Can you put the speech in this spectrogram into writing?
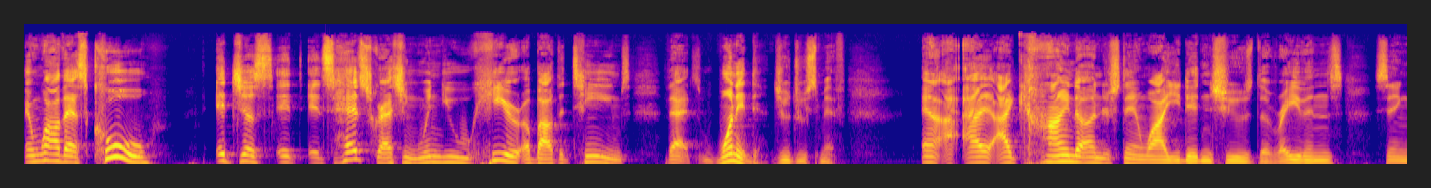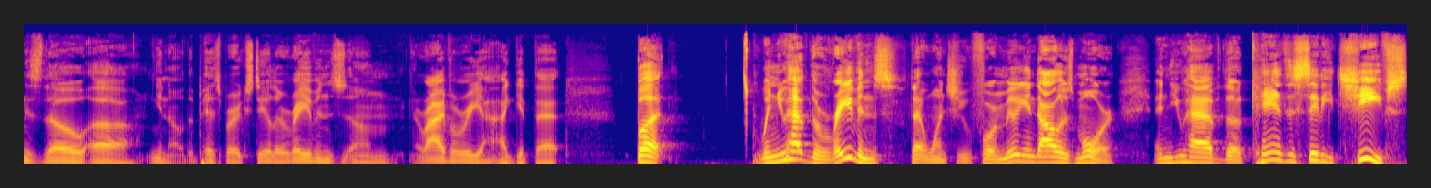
And while that's cool, it just it it's head scratching when you hear about the teams that wanted Juju Smith. And I I, I kind of understand why you didn't choose the Ravens, seeing as though uh you know the Pittsburgh Steeler Ravens um rivalry. I, I get that, but when you have the Ravens that want you for a million dollars more, and you have the Kansas City Chiefs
